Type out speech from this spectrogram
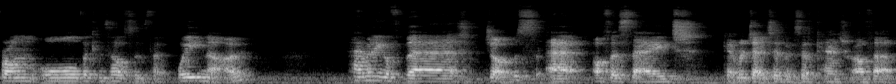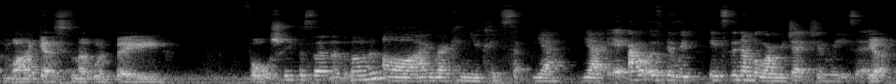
from all the consultants that we know, how many of their jobs at offer stage get rejected because of counter offer? My guesstimate would be forty percent at the moment. Oh, I reckon you could say, yeah, yeah. It, out of the, re- it's the number one rejection reason. Yeah,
